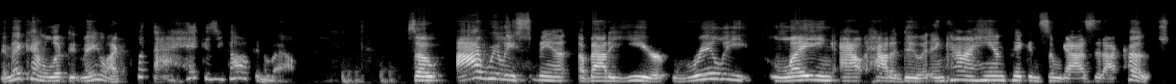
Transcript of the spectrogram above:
And they kind of looked at me like, what the heck is he talking about? So I really spent about a year really laying out how to do it and kind of handpicking some guys that I coached,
